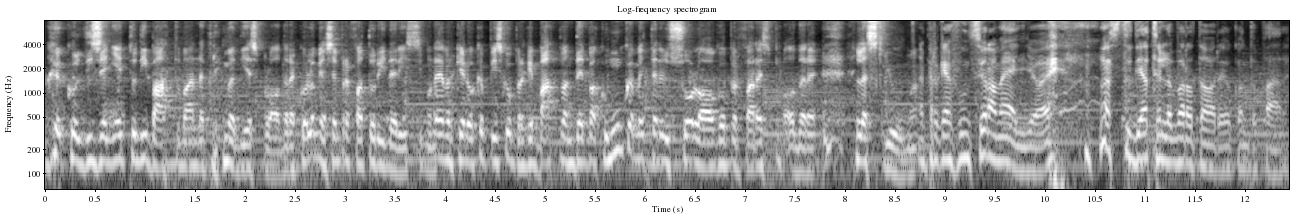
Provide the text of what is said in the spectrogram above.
col disegnetto di Batman prima di esplodere. Quello mi ha sempre fatto riderissimo. Non è perché lo capisco perché Batman debba comunque mettere il suo logo per far esplodere la schiuma. È perché funziona meglio, eh. L'ha studiato in laboratorio, a quanto pare.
